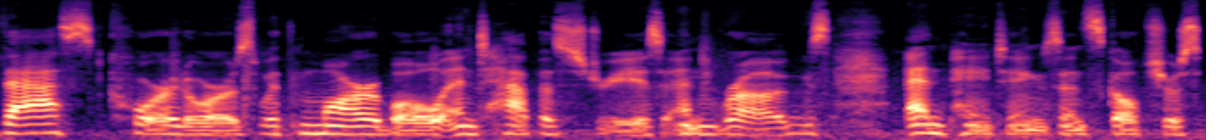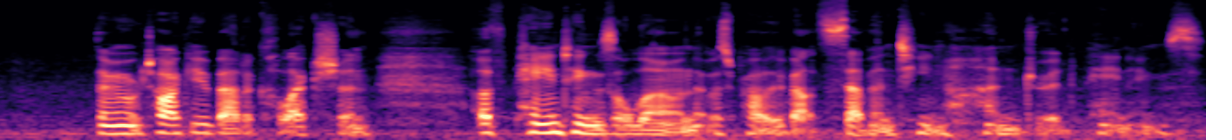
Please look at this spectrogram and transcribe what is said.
vast corridors with marble and tapestries and rugs and paintings and sculptures. I mean, we're talking about a collection of paintings alone that was probably about 1,700 paintings.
